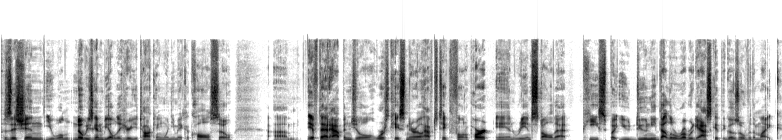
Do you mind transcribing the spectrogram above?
position, you will nobody's going to be able to hear you talking when you make a call. So um, if that happens, you'll worst case scenario have to take the phone apart and reinstall that piece. But you do need that little rubber gasket that goes over the mic.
